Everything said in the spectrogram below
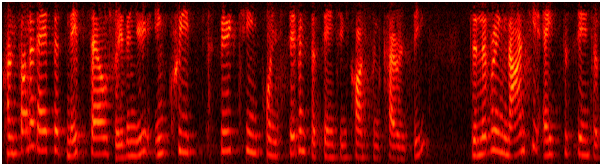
Consolidated net sales revenue increased 13.7% in constant currency, delivering 98% of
